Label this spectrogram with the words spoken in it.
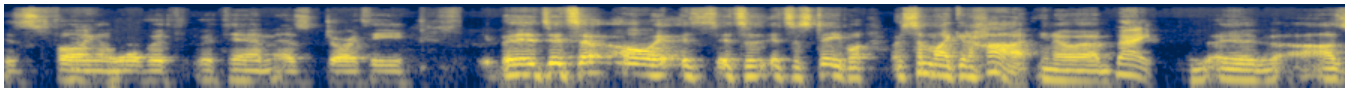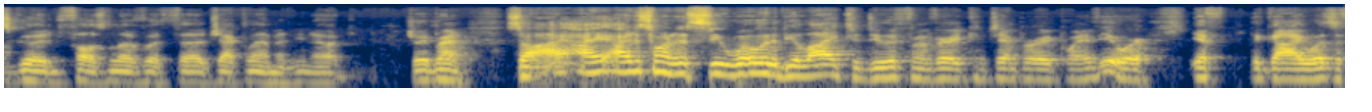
is falling in love with with him as Dorothy. But it's it's a oh it's it's a it's a staple or something like it hot you know um, right. Uh, Osgood falls in love with uh, Jack Lemmon you know Joey Brown. So I, I, I just wanted to see what would it be like to do it from a very contemporary point of view, where if the guy was a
